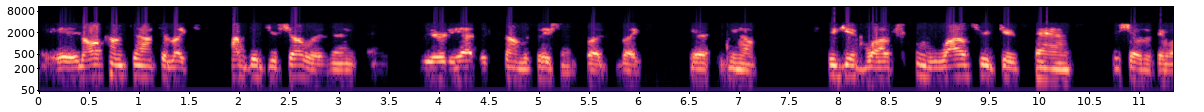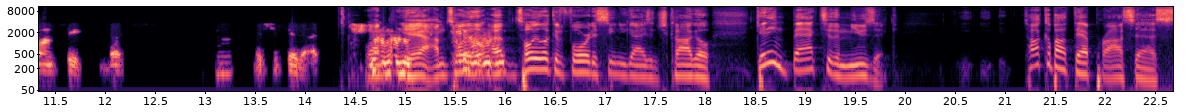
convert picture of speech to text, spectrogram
it all comes down to like how good your show is, and, and we already had this conversation, but like, yeah, you know, we give Wild Wildstreet gives fans the show that they want to see. But let's just say that. Well, yeah, I'm totally, I'm totally looking forward to seeing you guys in Chicago. Getting back to the music, talk about that process.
